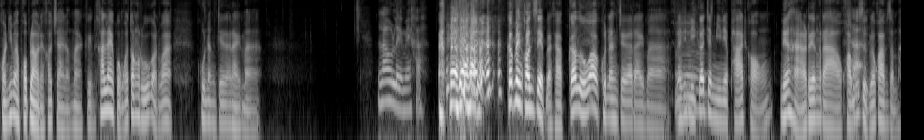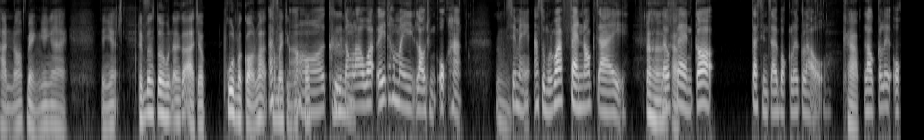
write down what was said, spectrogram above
คนที่มาพบเราเนี่ยเข้าใจเรามากขึ้นขั้นแรกผมก็ต้องรู้ก่อนว่า คุณอังเจออะไรมา เล่าเลยไหมคะ ก็เป็น concept อะครับ ก็รู้ว่าคุณอังเจออะไรมา และทีนี้อืมก็จะมีใน part ของเนื้อหาเรื่องราว ความค่ะรู้สึกและความสัมพันธ์เนาะแบ่งง่าย ๆ อย่างเงี้ยในเบื้องต้นคุณอังก็อาจจะพูดมาก่อนว่าทำไมถึงมาพบอ๋อคือต้องเล่าว่า เอ้ยทำไมเราถึงอกหักอืมใช่ไหมอะสมมติว่าแฟนนอกใจอ่าฮะแล้วครับแฟนก็ตัดสินใจบอกเลิกเราครับเราก็เลยอก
